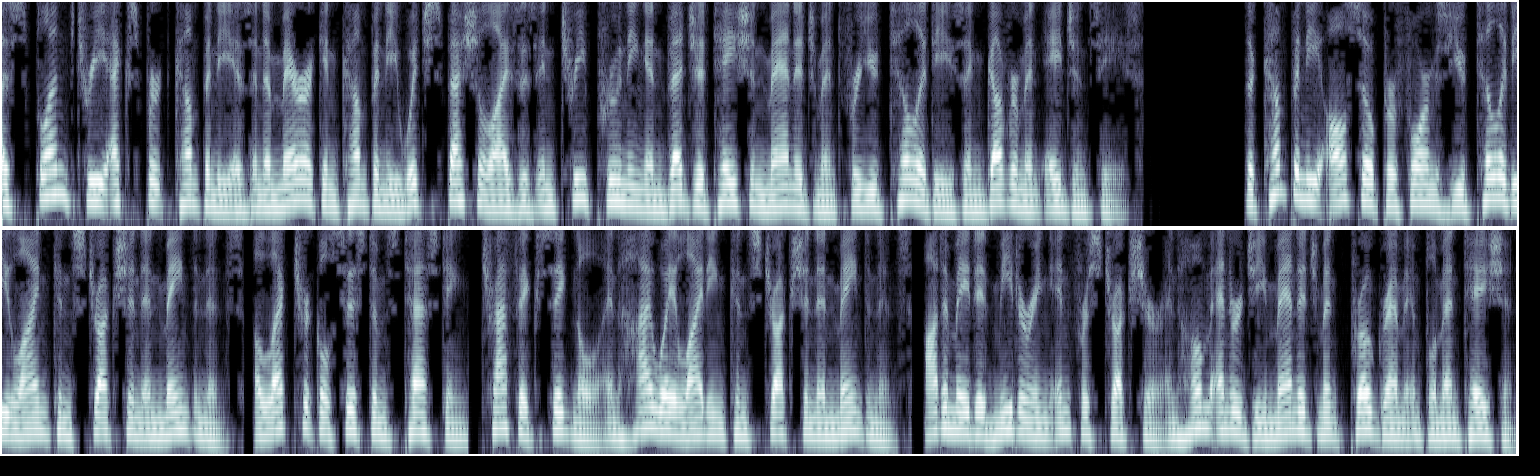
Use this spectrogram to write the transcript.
Asplund Tree Expert Company is an American company which specializes in tree pruning and vegetation management for utilities and government agencies. The company also performs utility line construction and maintenance, electrical systems testing, traffic signal and highway lighting construction and maintenance, automated metering infrastructure and home energy management program implementation.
